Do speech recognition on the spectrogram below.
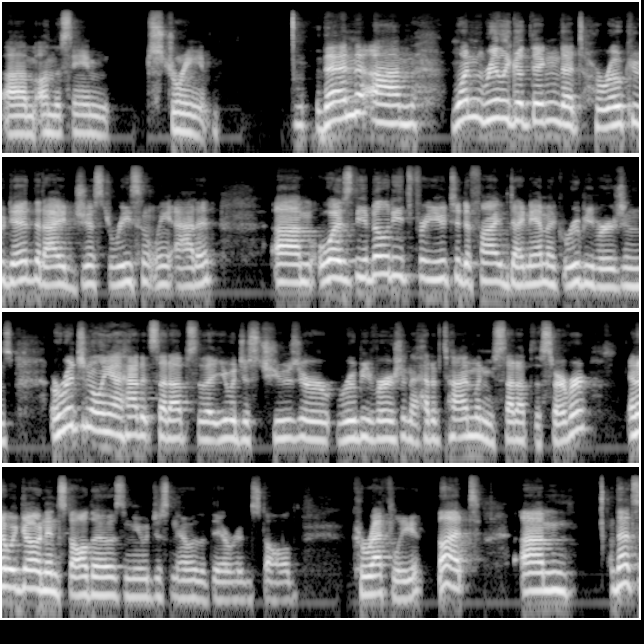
um, on the same stream. Then, um, one really good thing that Heroku did that I just recently added um, was the ability for you to define dynamic Ruby versions. Originally, I had it set up so that you would just choose your Ruby version ahead of time when you set up the server, and it would go and install those, and you would just know that they were installed correctly. But um, that's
